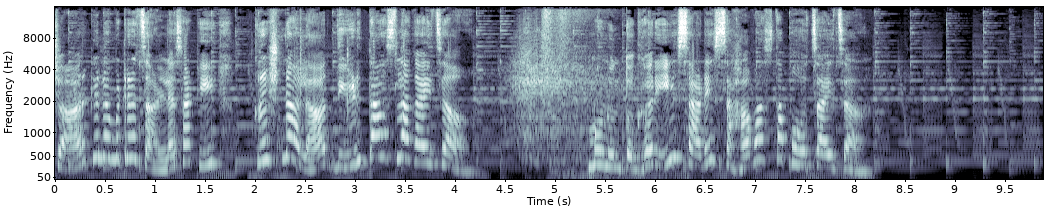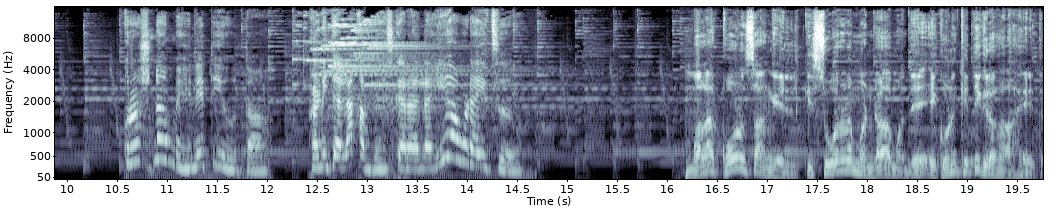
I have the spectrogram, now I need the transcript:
चार किलोमीटर चालण्यासाठी कृष्णाला दीड तास लागायचा. म्हणून तो घरी साडेसहा वाजता पोहोचायचा. कृष्णा मेहनती होता आणि त्याला अभ्यास करायलाही आवडायचं. मला कोण सांगेल की सुवर्ण मंडळामध्ये एकूण किती ग्रह आहेत?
